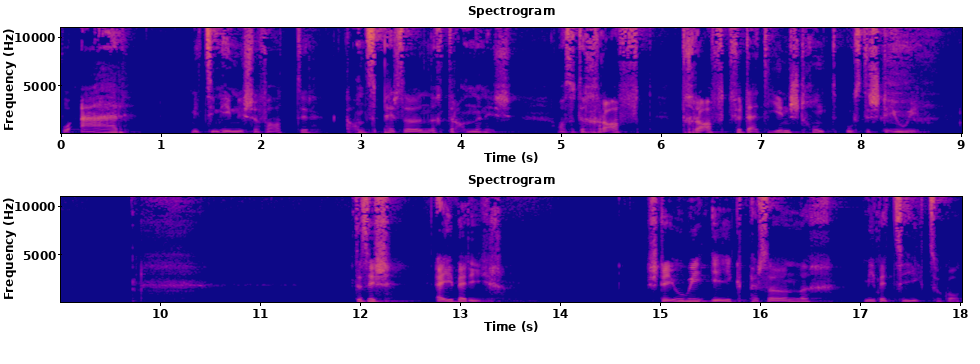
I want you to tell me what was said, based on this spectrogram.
wo er mit seinem himmlischen Vater ganz persönlich dran ist. Also die Kraft, Die Kraft für diesen Dienst kommt aus der Stille. Das ist ein Bereich. Stille, ich persönlich, meine Beziehung zu Gott.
